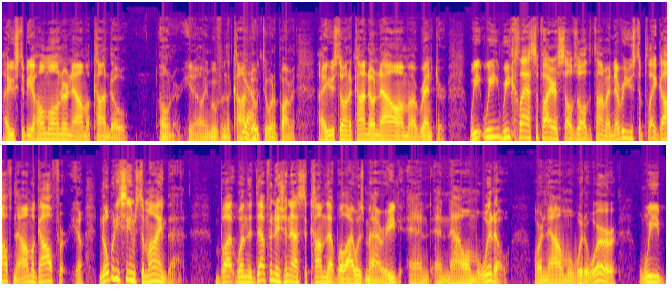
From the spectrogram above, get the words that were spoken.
I used to be a homeowner, now I'm a condo owner. You know, you move from the condo yeah. to an apartment. I used to own a condo. Now I'm a renter. We we reclassify ourselves all the time. I never used to play golf. Now I'm a golfer. You know, nobody seems to mind that. But when the definition has to come that well, I was married and and now I'm a widow or now I'm a widower, we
